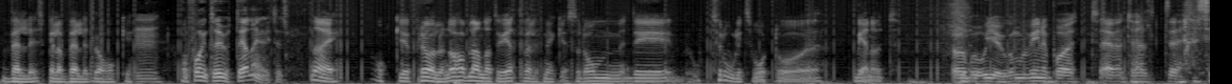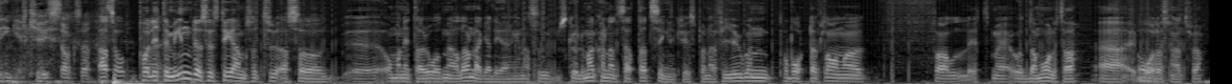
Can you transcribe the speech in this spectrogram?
väldigt, spelar väldigt bra hockey. Mm. De får inte utdelning riktigt. Nej, och eh, Frölunda har blandat och gett väldigt mycket så de, det är otroligt svårt att eh, bena ut. Örebro och Djurgården var vi inne på ett eventuellt eh, singelkryss också. Alltså på lite mindre system så tror alltså, eh, om man inte har råd med alla de där garderingarna så skulle man kunna sätta ett singelkryss på den här. För Djurgården på bortaplan har fallit med uddamålet va? Eh, I båda sina tror jag.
